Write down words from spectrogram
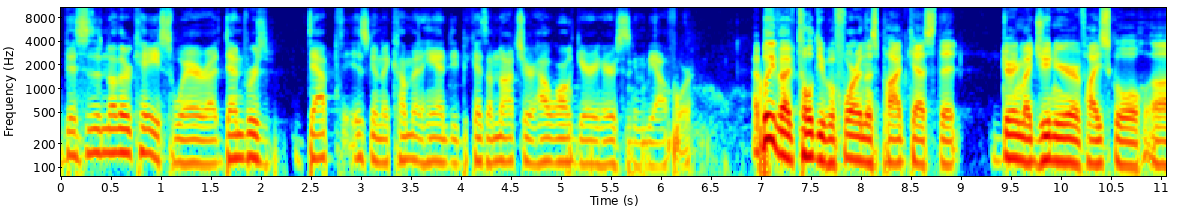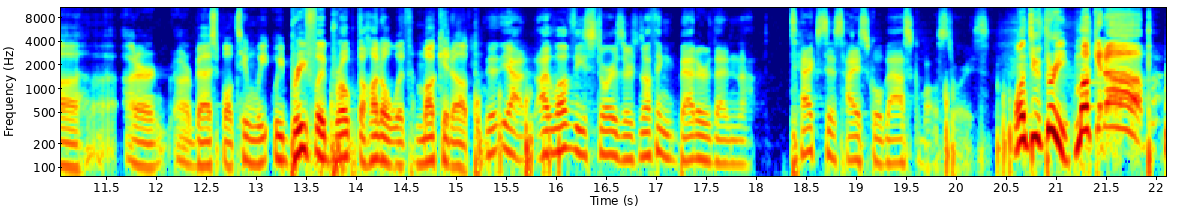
this is another case where uh, Denver's depth is going to come in handy because I'm not sure how long Gary Harris is going to be out for. I believe I've told you before in this podcast that during my junior year of high school uh, on our our basketball team, we, we briefly broke the huddle with "muck it up." Yeah, I love these stories. There's nothing better than Texas high school basketball stories. One, two, three, muck it up.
